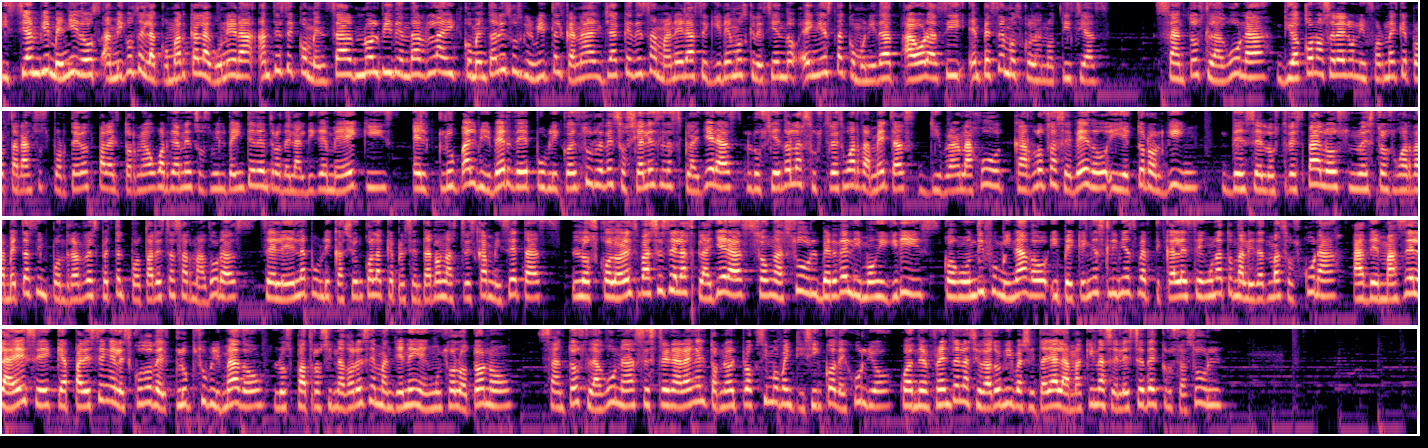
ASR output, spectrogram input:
y sean bienvenidos amigos de la comarca lagunera. Antes de comenzar no olviden dar like, comentar y suscribirte al canal ya que de esa manera seguiremos creciendo en esta comunidad. Ahora sí, empecemos con las noticias. Santos Laguna dio a conocer el uniforme que portarán sus porteros para el torneo Guardianes 2020 dentro de la Liga MX. El club albiverde publicó en sus redes sociales las playeras, luciéndolas sus tres guardametas, Gibran Lahoud, Carlos Acevedo y Héctor Holguín. Desde los tres palos, nuestros guardametas impondrán respeto al portar estas armaduras. Se lee en la publicación con la que presentaron las tres camisetas. Los colores bases de las playeras son azul, verde limón y gris, con un difuminado y pequeñas líneas verticales en una tonalidad más oscura además de la S que aparece en el escudo del club sublimado, los patrocinadores se mantienen en un solo tono. Santos Laguna se estrenará en el torneo el próximo 25 de julio, cuando enfrente en la ciudad universitaria la máquina celeste del Cruz Azul.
